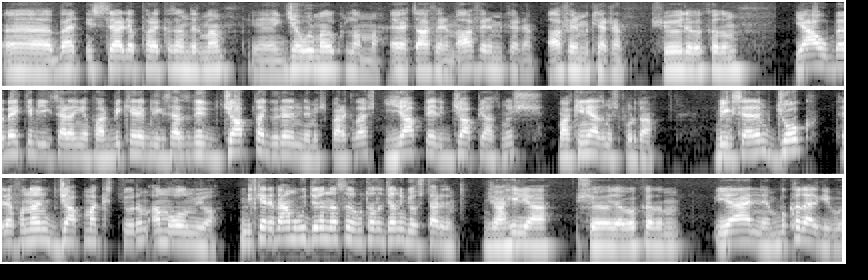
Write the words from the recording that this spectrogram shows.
Ee, ben İsrail'e para kazandırmam. Ee, malı kullanma. Evet aferin. Aferin mükerrem. Aferin mükerrem. Şöyle bakalım. Ya bebek de bilgisayardan yapar. Bir kere bilgisayarda değil job da görelim demiş bir arkadaş. Yap değil job yazmış. Makine yazmış burada. Bilgisayarım çok. Telefondan yapmak istiyorum ama olmuyor. Bir kere ben bu videoda nasıl root alacağını gösterdim. Cahil ya. Şöyle bakalım. Yani bu kadar gibi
